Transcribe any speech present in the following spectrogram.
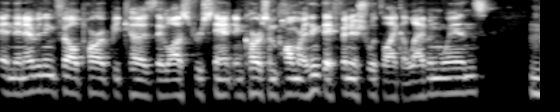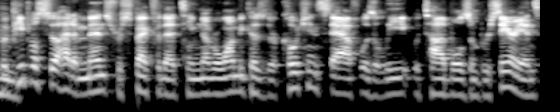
and then everything fell apart because they lost Drew Stanton and Carson Palmer. I think they finished with like 11 wins. Mm-hmm. But people still had immense respect for that team. Number one, because their coaching staff was elite with Todd Bowles and Bruce Arians.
